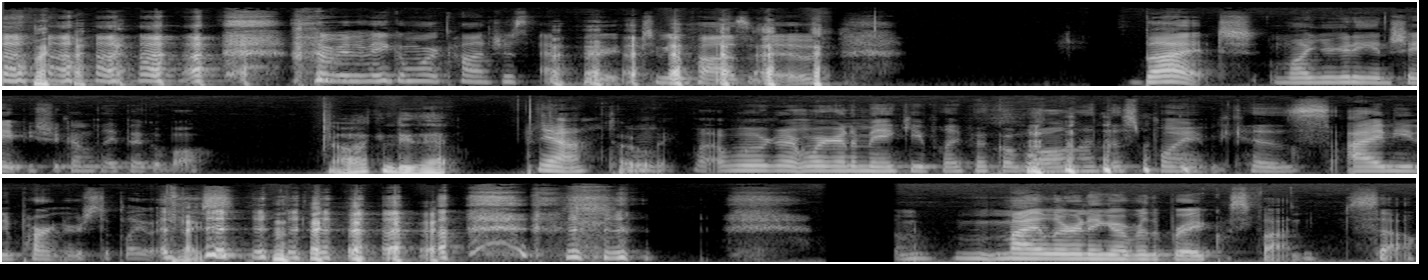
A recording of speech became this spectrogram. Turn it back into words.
I'm going to make a more conscious effort to be positive. But while you're getting in shape, you should come play pickleball. oh, I can do that. Yeah, Totally. We're gonna, we're gonna make you play pickleball at this point because I needed partners to play with. Nice. Um, My learning over the break was fun. So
